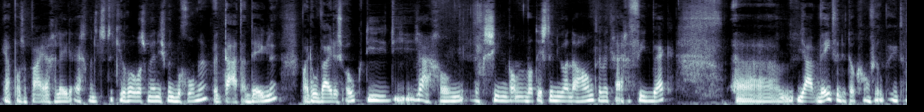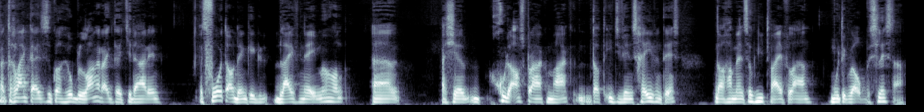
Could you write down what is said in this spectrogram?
ja, pas een paar jaar geleden echt met het stukje ROAS management begonnen. Het data delen. Waardoor wij dus ook die, die ja, gewoon zien van wat is er nu aan de hand en we krijgen feedback. Uh, ja, weten we dit ook gewoon veel beter. Maar tegelijkertijd is het ook wel heel belangrijk dat je daarin het voortouw, denk ik, blijft nemen. Want uh, als je goede afspraken maakt dat iets winstgevend is, dan gaan mensen ook niet twijfelen aan, moet ik wel beslist staan.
